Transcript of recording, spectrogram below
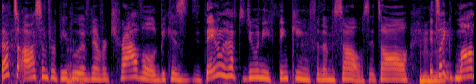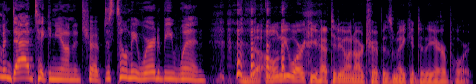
that's awesome for people uh, who have never traveled because they don't have to do any thinking for themselves. It's all mm-hmm. it's like mom and dad taking you on a trip. Just tell me where to be when. the only work you have to do on our trip is make it to the airport.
